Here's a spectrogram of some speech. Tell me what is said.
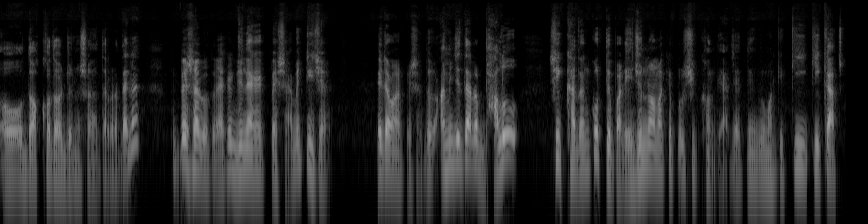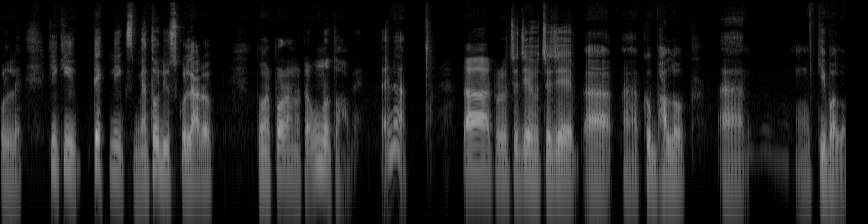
ও- দক্ষতা অর্জনে সহায়তা করে, তাই না? তো পেশাগত, এক একজন এক এক পেশা। আমি টিচার এটা আমার পেশা। তো আমি যাতে আরও ভালো শিক্ষাদান করতে পারি, এই জন্য আমাকে প্রশিক্ষণ দেওয়া যায়। তুমি তোমাকে কি কি কাজ করলে, কি কি টেকনিক্স মেথড ইউজ করলে আরও তোমার পড়ানোটা উন্নত হবে, তাই না? তারপর হচ্ছে যে হচ্ছে যে খুব ভালো কি বলো?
